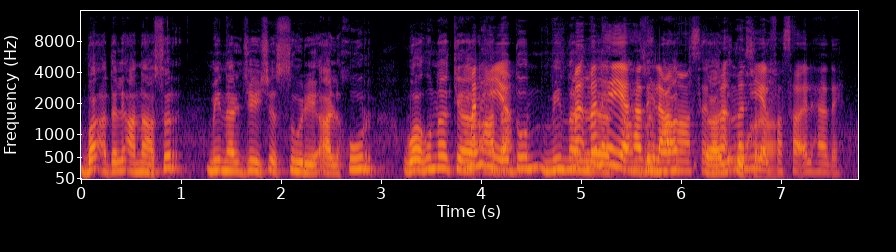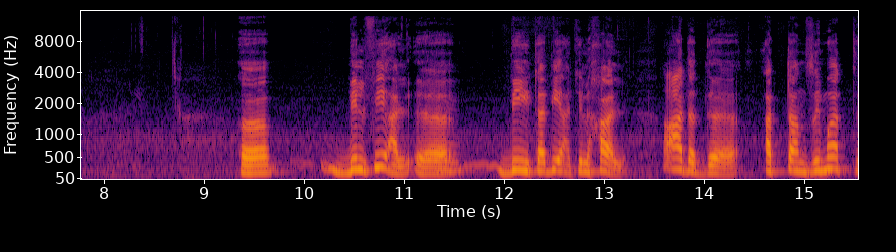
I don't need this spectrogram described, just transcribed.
بعض العناصر من الجيش السوري الحر وهناك من هي؟ عدد من من هي هذه العناصر؟ من الأخرى. هي الفصائل هذه؟ بالفعل بطبيعة الحال عدد التنظيمات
